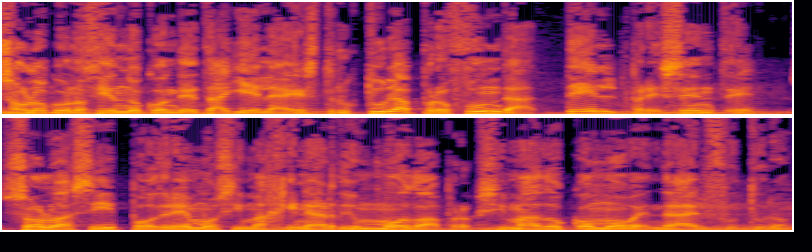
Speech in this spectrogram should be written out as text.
Solo conociendo con detalle la estructura profunda del presente, solo así podremos imaginar de un modo aproximado cómo vendrá el futuro.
